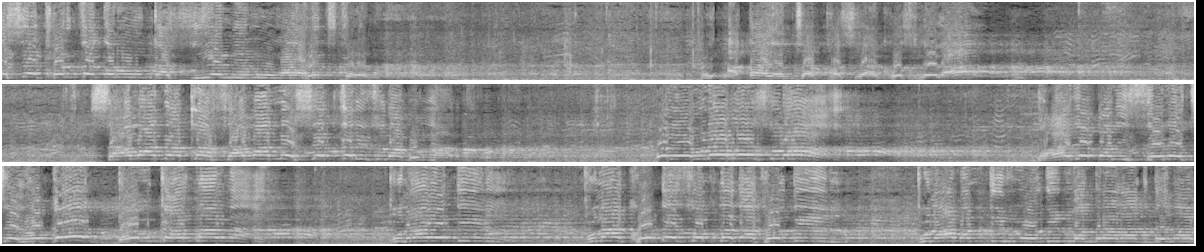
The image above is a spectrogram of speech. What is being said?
कसे खर्च करू का सीए नेमू मला हेच कळणार आता यांच्या फसव्या घोषणेला सामान्यातला सामान्य शेतकरी सुद्धा बोलणार. पण एवढ्या वेळ सुद्धा भाजप आणि सेनेचे लोक दम काढणार नाही पुन्हा येतील पुन्हा खोटे स्वप्न दाखवतील पुन्हा म्हणतील मोदी पंधरा लाख देणार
